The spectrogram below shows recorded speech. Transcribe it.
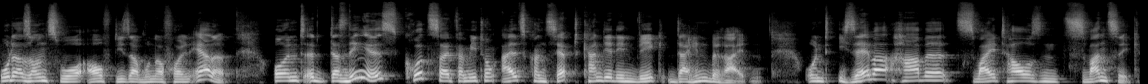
oder sonst wo auf dieser wundervollen Erde. Und äh, das Ding ist, Kurzzeitvermietung als Konzept kann dir den Weg dahin bereiten. Und ich selber habe 2020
